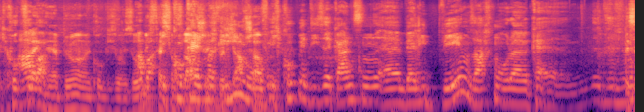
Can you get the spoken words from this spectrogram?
Ich gucke Aber- vielleicht, Herr Böhmermann gucke ich sowieso nicht Aber fest ich gucke keinen ich Marienhof, abschaffen. ich gucke mir diese ganzen äh, Wer liebt wen Sachen oder. ke- Das,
